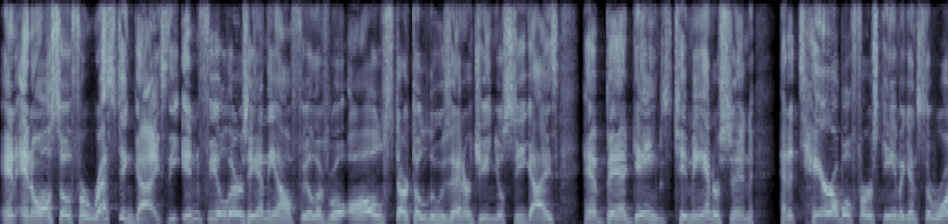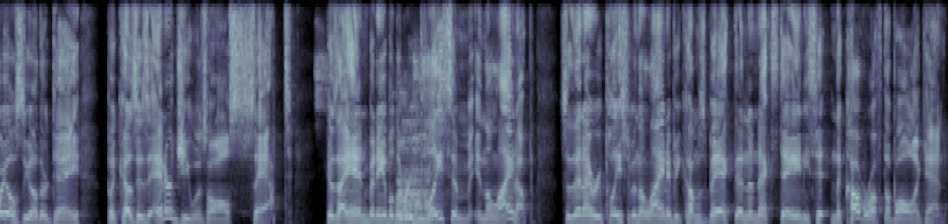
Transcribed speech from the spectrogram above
and and also for resting guys, the infielders and the outfielders will all start to lose energy, and you'll see guys have bad games. Tim Anderson had a terrible first game against the Royals the other day because his energy was all sapped because I hadn't been able to mm-hmm. replace him in the lineup. So then I replace him in the lineup. He comes back then the next day and he's hitting the cover off the ball again.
